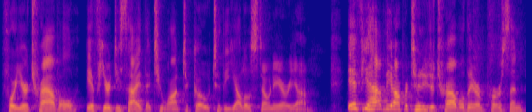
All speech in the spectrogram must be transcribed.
for your travel if you decide that you want to go to the Yellowstone area. If you have the opportunity to travel there in person,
